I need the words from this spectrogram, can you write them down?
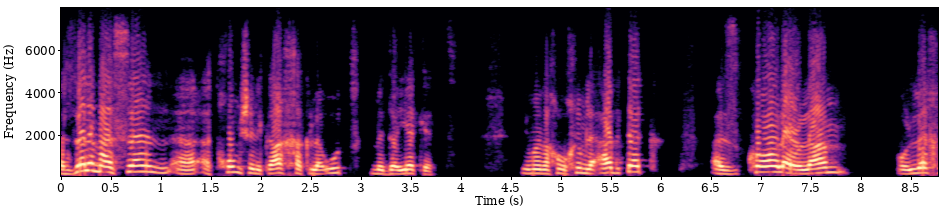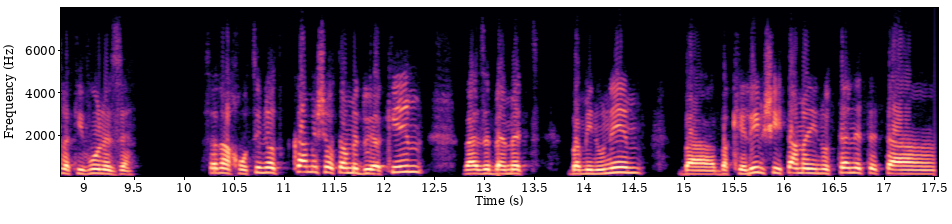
אז זה למעשה התחום שנקרא חקלאות מדייקת. אם אנחנו הולכים לאגטק, אז כל העולם הולך לכיוון הזה. בסדר, אנחנו רוצים להיות כמה שיותר מדויקים, ואז זה באמת במינונים, בכלים שאיתם אני נותנת את, ה,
